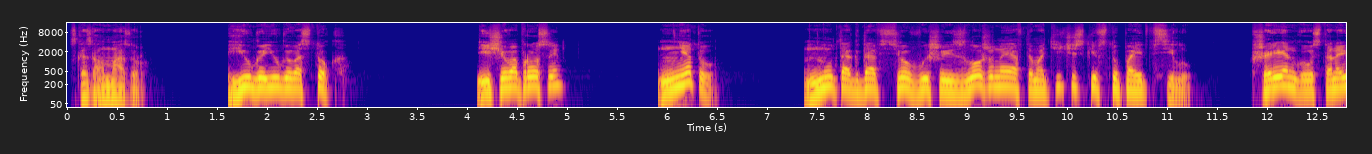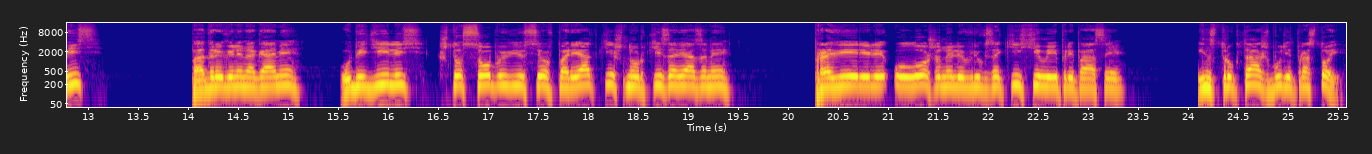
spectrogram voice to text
сказал Мазур. Юго-юго-восток. Еще вопросы? Нету? Ну, тогда все вышеизложенное автоматически вступает в силу. В шеренгу установись. Подрыгали ногами, убедились, что с обувью все в порядке, шнурки завязаны. Проверили, уложены ли в рюкзаки хилые припасы. Инструктаж будет простой.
